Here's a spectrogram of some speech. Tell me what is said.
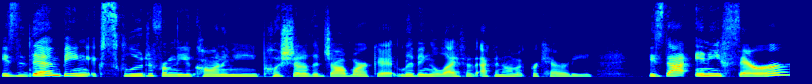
is them being excluded from the economy, pushed out of the job market, living a life of economic precarity, is that any fairer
